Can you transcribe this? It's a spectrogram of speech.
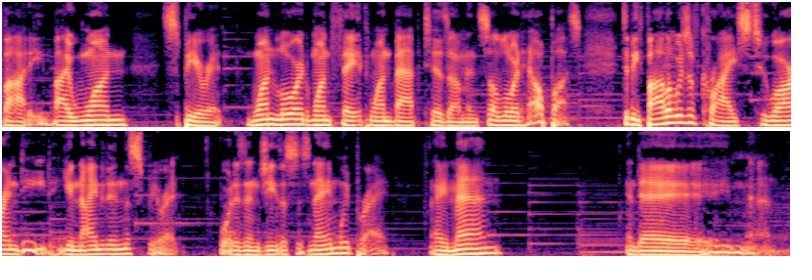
body by one spirit, one Lord, one faith, one baptism. And so, Lord, help us to be followers of Christ who are indeed united in the Spirit. For it is in Jesus' name we pray. Amen and amen.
